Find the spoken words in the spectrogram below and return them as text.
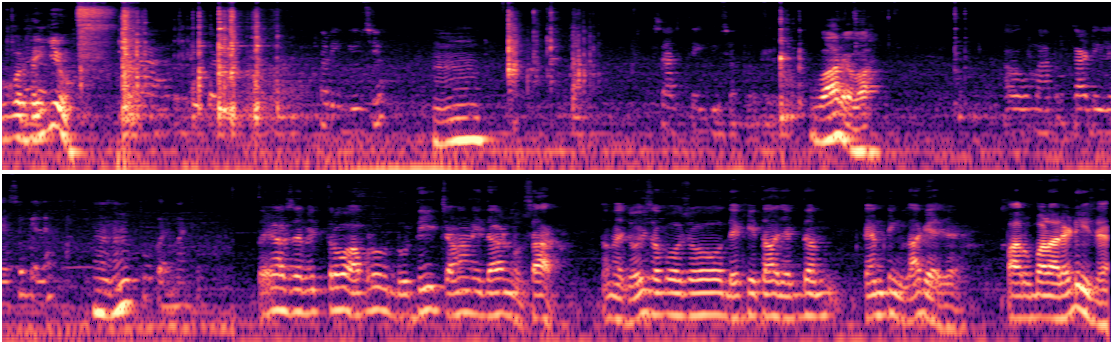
કુકર થઈ ગયું? વાહ. વાહ તૈયાર છે મિત્રો આપણું દૂધી ચણાની દાળનું શાક. તમે જોઈ શકો છો દેખીતા જ એકદમ ટેમ્પટિંગ લાગે છે. પારુબાળા રેડી છે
